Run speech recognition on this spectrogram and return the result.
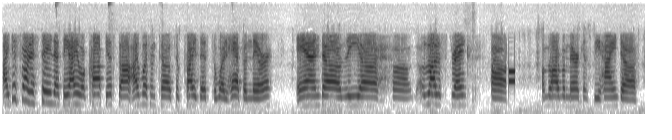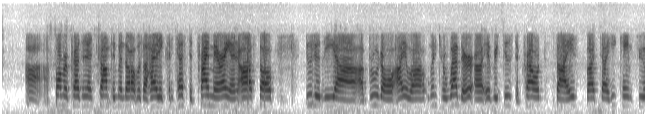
I just want to say that the Iowa caucus, uh, I wasn't uh, surprised as to what happened there. And uh, the uh, uh, a lot of strength, uh, a lot of Americans behind uh, uh, former President Trump, even though it was a highly contested primary, and also due to the uh, brutal Iowa winter weather, uh, it reduced the crowd size, but uh, he came through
